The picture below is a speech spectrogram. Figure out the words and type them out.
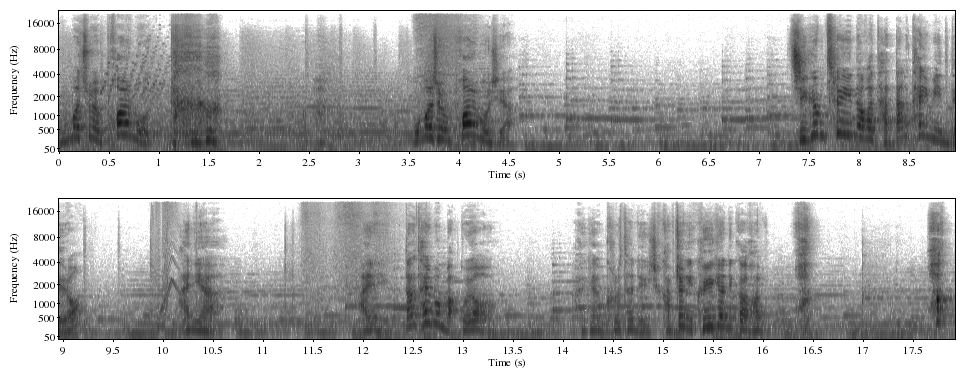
못 맞추면 포알못. 못 맞추면 포알못이야. 지금 트레이너가 다 땅 타임인데요? 아니야. 아니 땅 타임은 맞고요. 아니 그냥 그렇다는 얘기지. 갑자기 그 얘기하니까 가- 확, 확,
